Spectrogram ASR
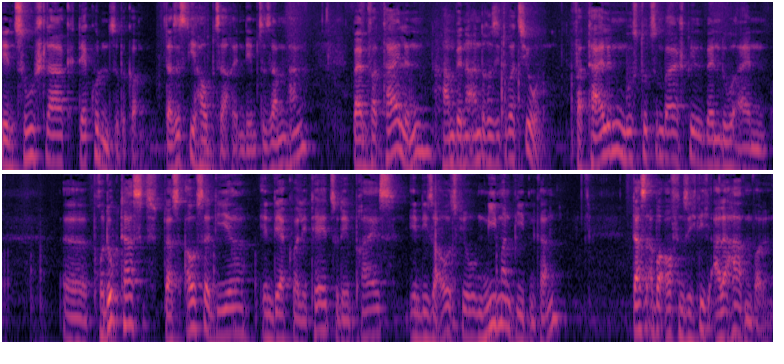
den Zuschlag der Kunden zu bekommen. Das ist die Hauptsache in dem Zusammenhang. Beim Verteilen haben wir eine andere Situation. Verteilen musst du zum Beispiel, wenn du ein äh, Produkt hast, das außer dir in der Qualität, zu dem Preis, in dieser Ausführung niemand bieten kann, das aber offensichtlich alle haben wollen.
